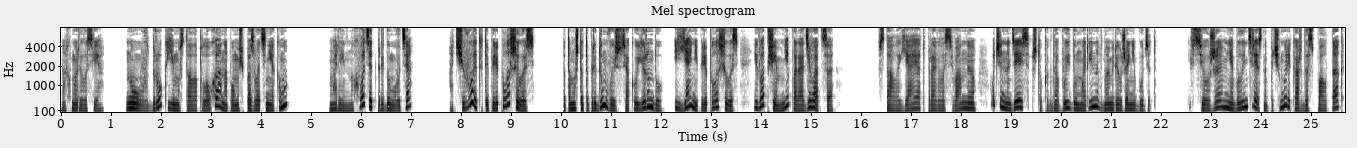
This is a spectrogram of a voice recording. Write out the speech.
Нахмурилась я. Ну, вдруг ему стало плохо, а на помощь позвать некому? Марин, ну хватит придумывать, а? А чего это ты переполошилась? Потому что ты придумываешь всякую ерунду. И я не переполошилась. И вообще, мне пора одеваться. Встала я и отправилась в ванную, очень надеясь, что когда выйду, Марины в номере уже не будет. И все же мне было интересно, почему Рикардо спал так,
